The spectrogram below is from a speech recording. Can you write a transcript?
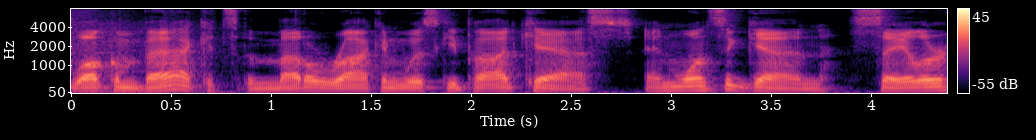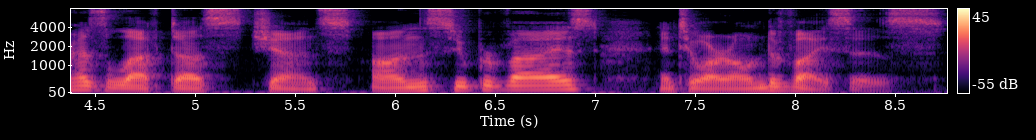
Welcome back. It's the Metal Rock and Whiskey Podcast. And once again, Sailor has left us, gents, unsupervised and to our own devices.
